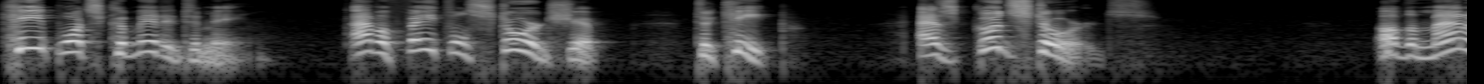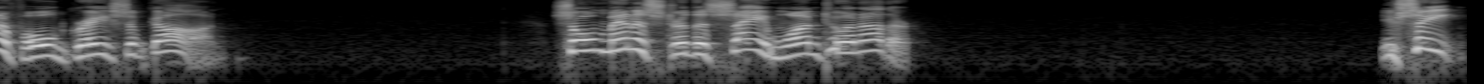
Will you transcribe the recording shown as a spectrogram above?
Keep what's committed to me. I have a faithful stewardship to keep as good stewards of the manifold grace of God. so minister the same one to another. You see,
